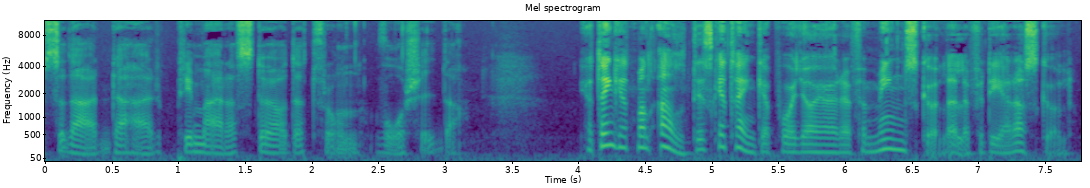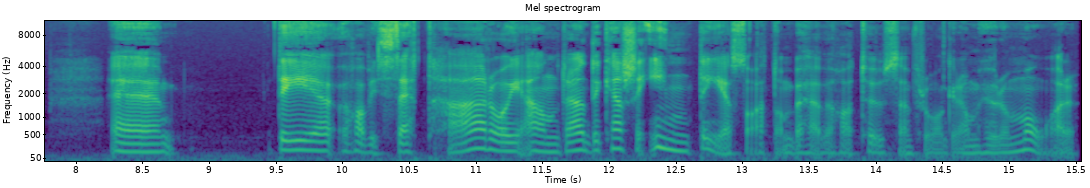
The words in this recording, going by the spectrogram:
sådär, det här primära stödet från vår sida? Jag tänker att man alltid ska tänka på att jag gör det för min skull eller för deras skull. Eh, det har vi sett här och i andra. Det kanske inte är så att de behöver ha tusen frågor om hur de mår.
